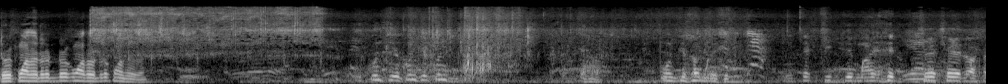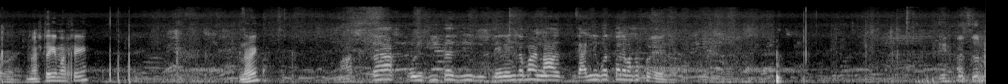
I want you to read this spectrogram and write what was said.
ডোরক ডোরক ডোরক কোনটি কোনটি কোনটি কোনটি সব গেছে ছেড়ে মাছটা কি মাছটা কি? ভাই মাছটা কোনটিটা দেখেছিলাম আমার না জার্নি করতে হলে মাছটা পড়ে গেছে। একটুর জন্য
